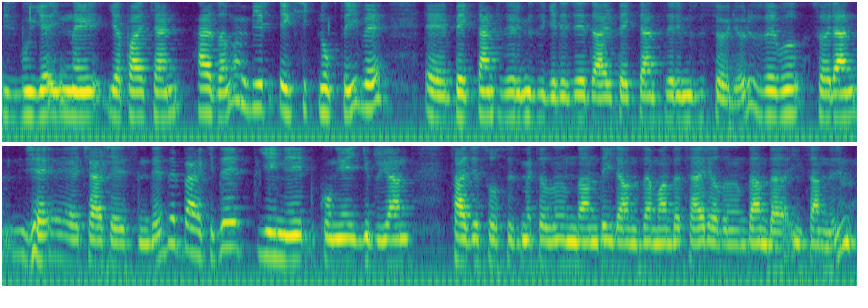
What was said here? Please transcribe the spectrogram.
biz bu yayınları yaparken her zaman bir eksik noktayı ve e, beklentilerimizi, geleceğe dair beklentilerimizi söylüyoruz ve bu söylence e, çerçevesinde de belki de yeni bu konuya ilgi duyan sadece sosyal hizmet alanından değil aynı zamanda tarih alanından da insanların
